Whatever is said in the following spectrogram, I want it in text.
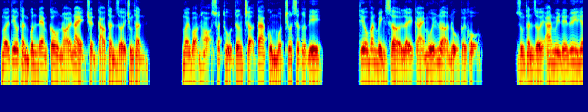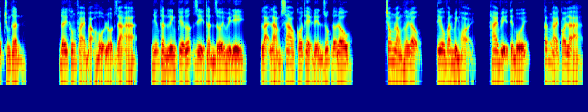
mời tiêu thần quân đem câu nói này chuyển cáo thần giới chúng thần. Mời bọn họ xuất thủ tương trợ ta cùng một chút sức lực đi. Tiêu văn bình sờ lấy cái mũi nở nụ cười khổ. Dùng thần giới an nguy đến uy hiếp chúng thần. Đây không phải bảo hộ lột ra à những thần linh kia ước gì thần giới hủy đi, lại làm sao có thể đến giúp đỡ đâu? Trong lòng hơi động, tiêu văn bình hỏi, hai vị tiền bối, các ngài coi là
